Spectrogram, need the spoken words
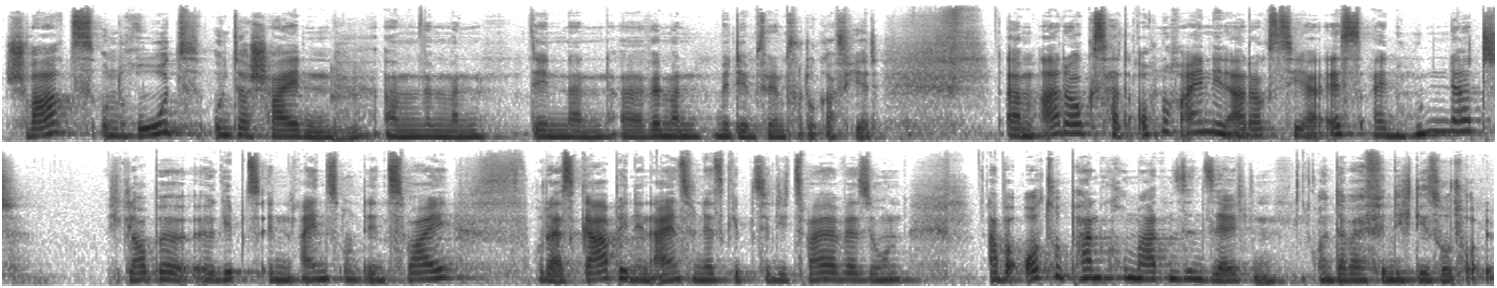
schwarz und rot unterscheiden, ähm, wenn man den dann, äh, wenn man mit dem Film fotografiert. Ähm, Adox hat auch noch einen, den Adox CAS 100. Ich glaube, äh, gibt es in 1 und in 2. Oder es gab ihn in 1 und jetzt gibt es in die 2er Version. Aber Orthopanchromaten sind selten. Und dabei finde ich die so toll.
